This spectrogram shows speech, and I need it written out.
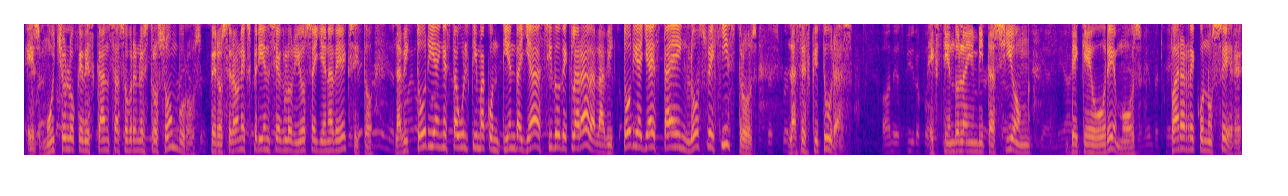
Es mucho lo que descansa sobre nuestros hombros, pero será una experiencia gloriosa y llena de éxito. La victoria en esta última contienda ya ha sido declarada, la victoria ya está en los registros, las escrituras. Extiendo la invitación de que oremos para reconocer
